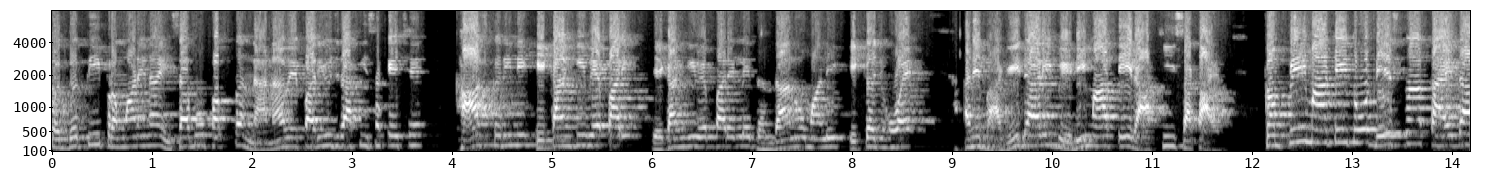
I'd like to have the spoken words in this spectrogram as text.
પદ્ધતિ પ્રમાણેના હિસાબો ફક્ત નાના વેપારીઓ જ રાખી શકે છે. ખાસ કરીને એકાંકી વેપારી. એકાંકી વેપારી એટલે ધંધાનો માલિક એક જ હોય અને ભાગીદારી પેઢીમાં તે રાખી શકાય. કંપની માટે તો દેશના કાયદા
